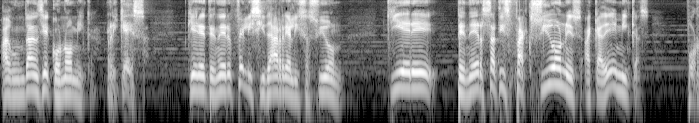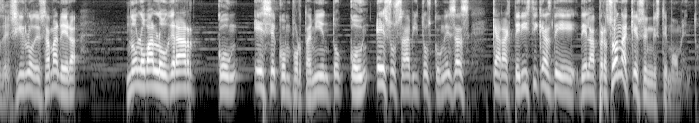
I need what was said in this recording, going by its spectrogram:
abundancia económica, riqueza, quiere tener felicidad, realización, quiere tener satisfacciones académicas, por decirlo de esa manera, no lo va a lograr con ese comportamiento, con esos hábitos, con esas características de, la persona que es en este momento.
